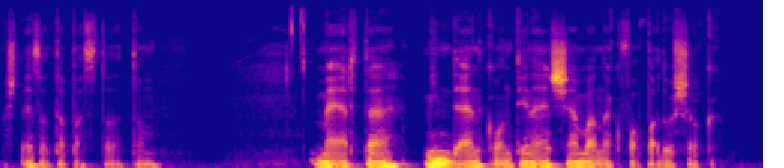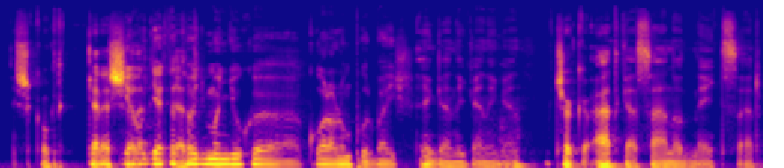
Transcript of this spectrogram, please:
Most ez a tapasztalatom. Mert eh, minden kontinensen vannak fapadosok. És akkor keresel Ja, úgy érted, hogy mondjuk uh, Kuala Lumpurba is. Igen, igen, igen. Csak át kell szállnod négyszer.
